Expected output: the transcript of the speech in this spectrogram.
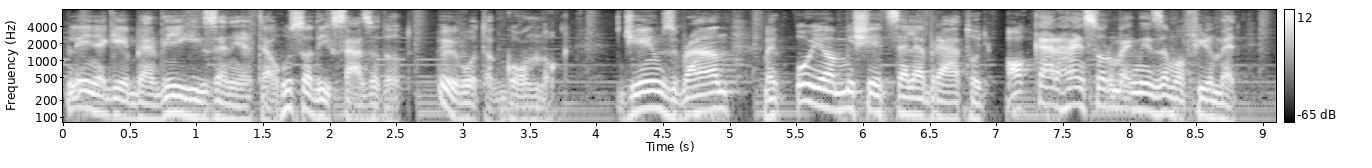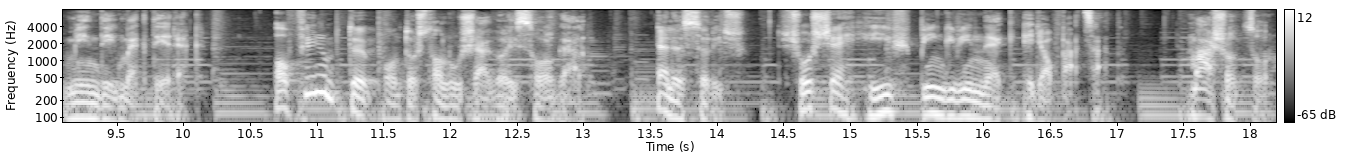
lényegében végigzenélte a 20. századot, ő volt a gondnok. James Brown meg olyan misét celebrált, hogy akárhányszor megnézem a filmet, mindig megtérek. A film több fontos tanulsággal is szolgál. Először is, sose hív pingvinnek egy apácát. Másodszor,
